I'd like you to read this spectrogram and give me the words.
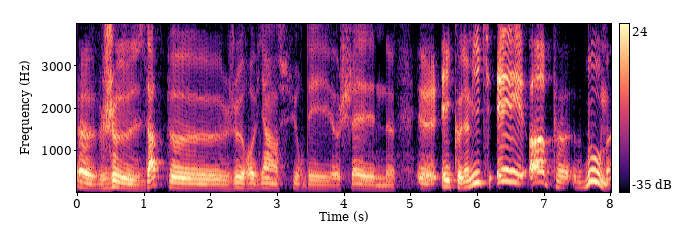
euh, je zappe, euh, je reviens sur des chaînes euh, économiques et hop, boum,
